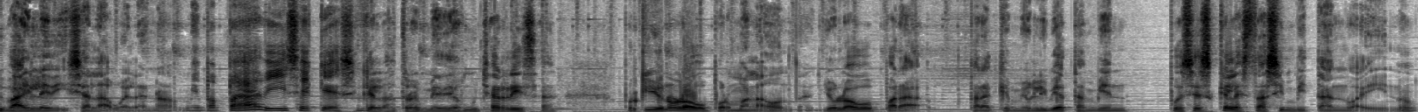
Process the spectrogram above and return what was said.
va y le dice a la abuela, no, mi papá dice que es que el otro. Me dio mucha risa. Porque yo no lo hago por mala onda. Yo lo hago para, para que mi Olivia también, pues es que la estás invitando ahí, ¿no?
